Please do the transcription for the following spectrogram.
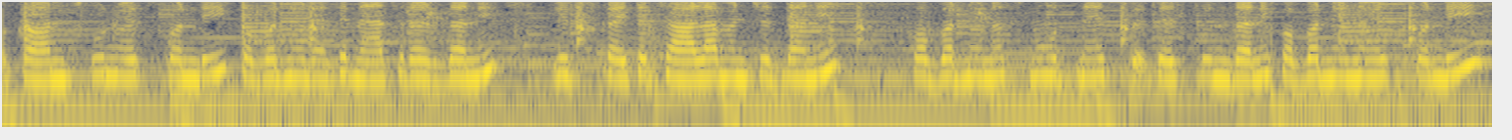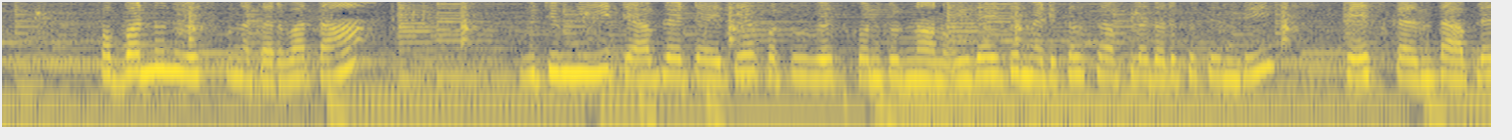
ఒక వన్ స్పూన్ వేసుకోండి. కొబ్బరి నూనె అయితే న్యాచురల్ దాని లిప్స్కి అయితే చాలా మంచిదని కొబ్బరి నూనె స్మూత్నెస్ తెస్తుందని కొబ్బరి నూనె వేసుకోండి. కొబ్బరి నూనె వేసుకున్న తర్వాత విటమిన్ e ఈ ట్యాబ్లెట్ అయితే ఒక టూ వేసుకుంటున్నాను. ఇదైతే మెడికల్ షాప్లో దొరుకుతుంది. ఫేస్కి అంతా అప్లై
